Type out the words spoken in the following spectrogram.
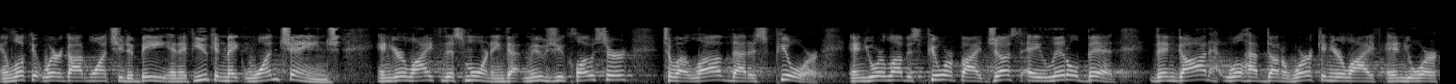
and look at where God wants you to be. And if you can make one change in your life this morning that moves you closer to a love that is pure, and your love is purified just a little bit, then God will have done a work in your life, and your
